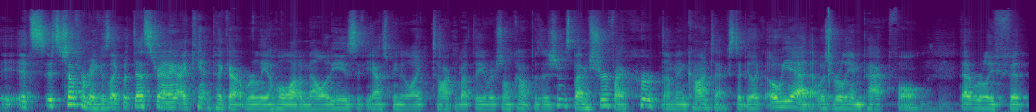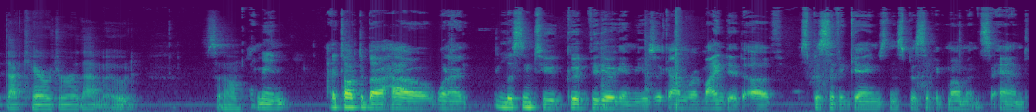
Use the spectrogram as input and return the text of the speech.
it's it's tough for me because like with Death Stranding, I can't pick out really a whole lot of melodies if you ask me to like talk about the original compositions. But I'm sure if I heard them in context, I'd be like, oh yeah, that was really impactful. That really fit that character or that mood. So I mean, I talked about how when I listen to good video game music, I'm reminded of specific games and specific moments, and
